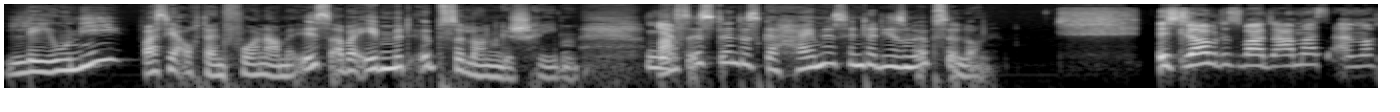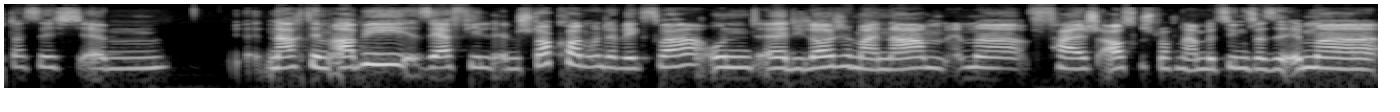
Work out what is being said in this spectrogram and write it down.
Leonie, was ja auch dein Vorname ist, aber eben mit Y geschrieben. Ja. Was ist denn das Geheimnis hinter diesem Y? Ich glaube, das war damals einfach, dass ich ähm, nach dem Abi sehr viel in Stockholm unterwegs war und äh, die Leute meinen Namen immer falsch ausgesprochen haben, beziehungsweise immer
